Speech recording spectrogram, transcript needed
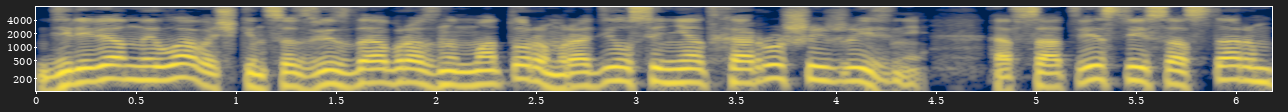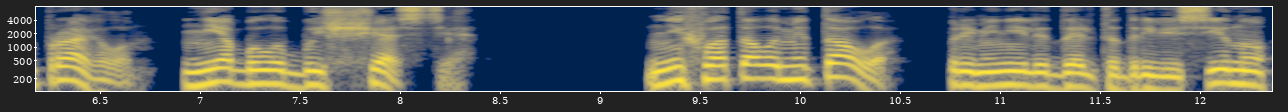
Деревянный Лавочкин со звездообразным мотором родился не от хорошей жизни, а в соответствии со старым правилом «не было бы счастья». Не хватало металла, применили дельта-древесину,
